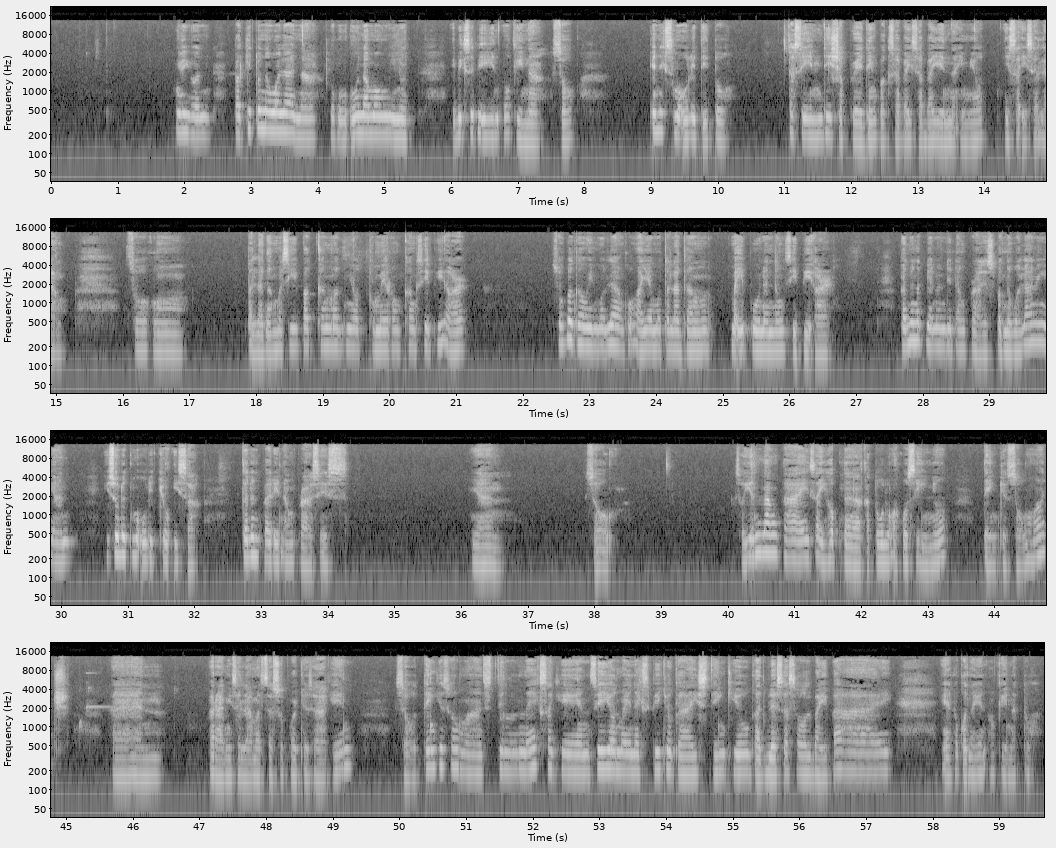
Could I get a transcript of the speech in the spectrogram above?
Ngayon, pag ito nawala na, yung una mong minute, ibig sabihin, okay na. So, inex mo ulit ito. Kasi hindi siya pwedeng pagsabay-sabayin na i-mute. Isa-isa lang. So, kung talagang masipag kang mag-mute, kung meron kang CPR, so gagawin mo lang kung ayaw mo talagang maipunan ng CPR. Ganun at ganun din ang process. Pag nawala na yan, isunod mo ulit yung isa. Ganun pa rin ang process. Yan. So, so yan lang guys. I hope na nakatulong ako sa inyo. Thank you so much. And maraming salamat sa support nyo sa akin. So, thank you so much. Till next again. See you on my next video, guys. Thank you. God bless us all. Bye-bye. Yan, ako na yan. Okay na to.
